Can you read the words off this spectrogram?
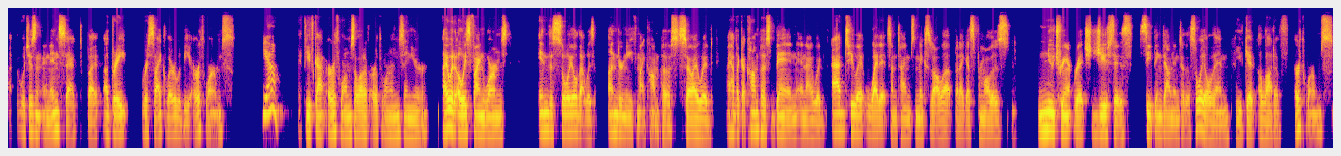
uh, which isn't an insect, but a great recycler would be earthworms. Yeah. If you've got earthworms, a lot of earthworms in your, I would always find worms in the soil that was underneath my compost. So I would, I had like a compost bin and I would add to it, wet it, sometimes mix it all up. But I guess from all those nutrient rich juices seeping down into the soil, then you get a lot of earthworms.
